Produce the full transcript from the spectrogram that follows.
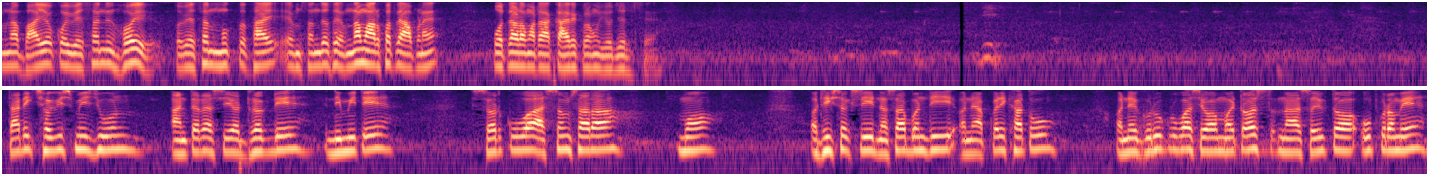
એમના ભાઈઓ કોઈ વ્યસન હોય તો વ્યસન મુક્ત થાય એમ સંદેશો એમના મારફતે આપણે પહોંચાડવા માટે આ કાર્યક્રમ યોજેલ છે. તારીખ છવ્વીસમી જૂન, આંતરરાષ્ટ્રીય ડ્રગ ડે નિમિત્તે સરકુવા આશ્રમશાળામાં અધિક્ષક શ્રી નશાબંધી અને આબકારી ખાતું અને ગુરુકૃપા સેવા ટ્રસ્ટના સંયુક્ત ઉપક્રમે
